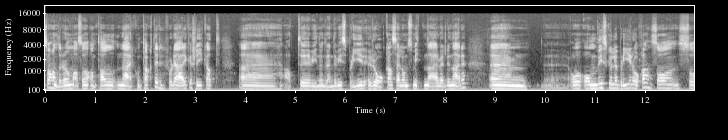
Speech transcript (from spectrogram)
så handler det om altså, antall nærkontakter. For det er ikke slik at, at vi nødvendigvis blir råka selv om smitten er veldig nære. Og om vi skulle bli råka, så, så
